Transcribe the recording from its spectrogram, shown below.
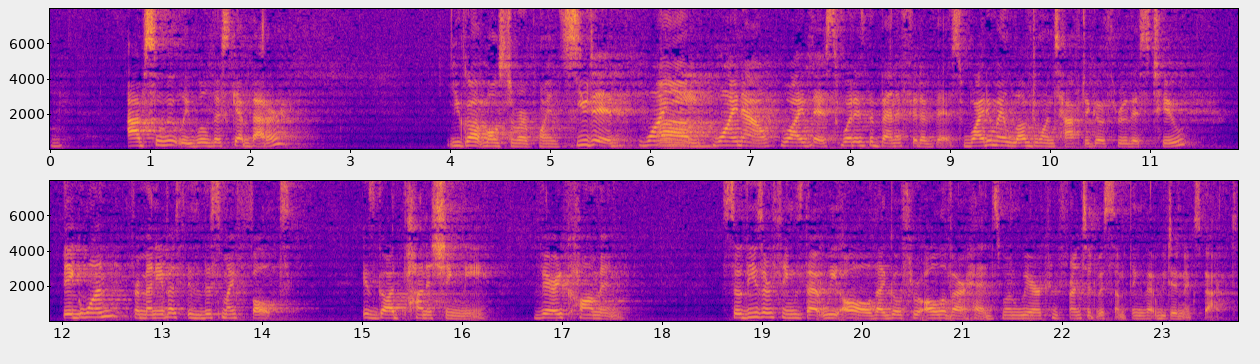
in the end? Absolutely. Will this get better? You got most of our points. You did. Why Um, me? Why now? Why this? What is the benefit of this? Why do my loved ones have to go through this too? Big one for many of us is this my fault? Is God punishing me? Very common. So these are things that we all, that go through all of our heads when we are confronted with something that we didn't expect.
